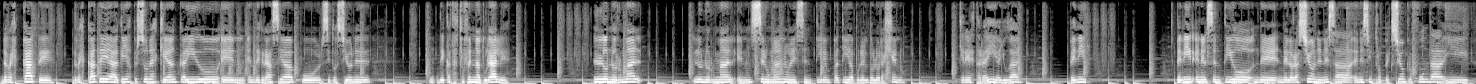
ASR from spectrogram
de rescate, de rescate a aquellas personas que han caído en, en desgracia por situaciones de catástrofes naturales, lo normal, lo normal en un ser humano es sentir empatía por el dolor ajeno, querer estar ahí, ayudar, pedir. Pedir en el sentido de, la oración, en esa, en esa introspección profunda y,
